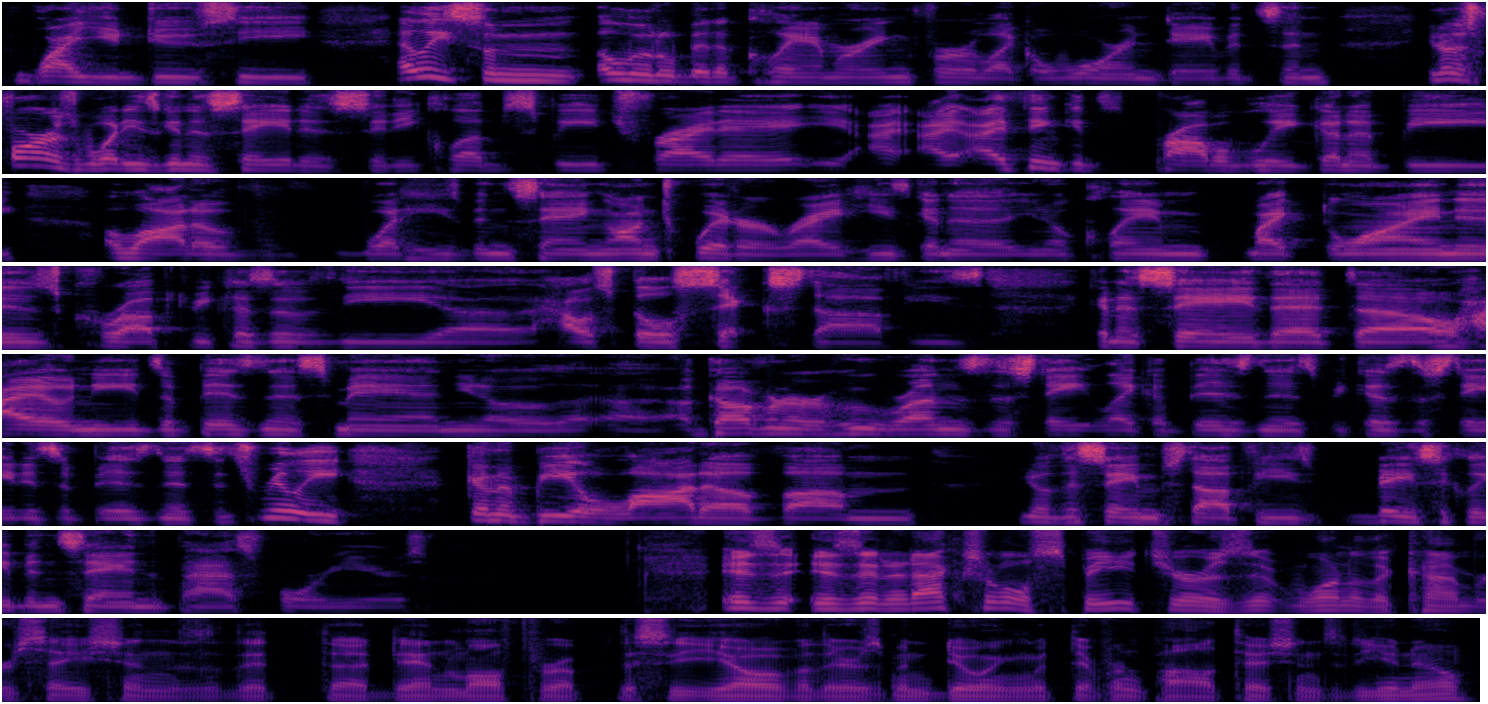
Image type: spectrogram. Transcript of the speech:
why you do see at least some a little bit of clamoring for like a Warren Davidson. You know, as far as what he's going to say at his City Club speech Friday, I, I think it's probably going to be a lot of what he's been saying on Twitter. Right? He's going to you know claim Mike DeWine is corrupt because of the uh, House Bill Six stuff. He's going to say that uh, Ohio needs a businessman, you know, a, a governor who runs the state like a business because the state is a business. It's really going to be a lot of um, you know the same stuff he's basically been saying the past four years. Is it is it an actual speech or is it one of the conversations that uh, Dan Moulthrop, the CEO over there, has been doing with different politicians? Do you know?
